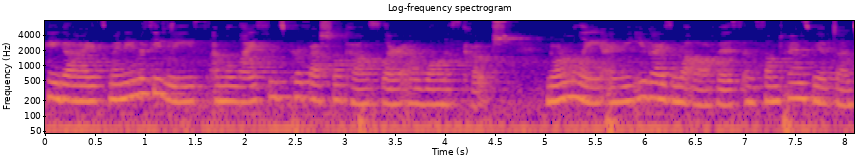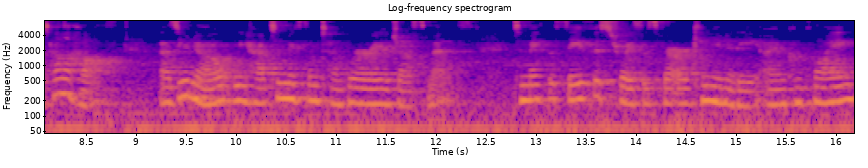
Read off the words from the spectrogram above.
Hey guys, my name is Elise. I'm a licensed professional counselor and wellness coach. Normally, I meet you guys in the office and sometimes we have done telehealth. As you know, we had to make some temporary adjustments. To make the safest choices for our community, I am complying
